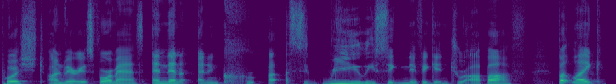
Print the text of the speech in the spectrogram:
pushed on various formats and then an inc- a a really significant drop off but like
